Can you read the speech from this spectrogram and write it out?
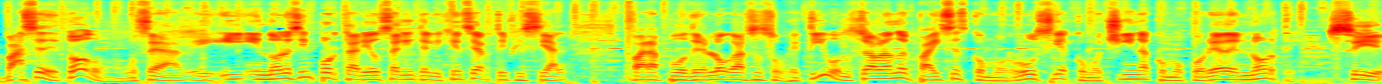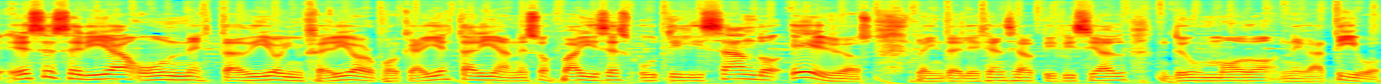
base de todo. O sea, y, no les importaría usar inteligencia artificial para poder lograr sus objetivos. No estoy hablando de países como Rusia, como China, como Corea del Norte. Sí, ese sería un estadio inferior, porque ahí estarían esos países utilizando ellos la inteligencia artificial de un modo negativo.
